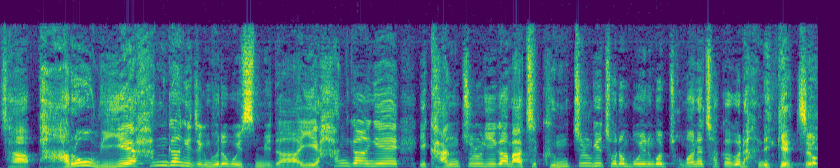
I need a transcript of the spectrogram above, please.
자, 바로 위에 한강이 지금 흐르고 있습니다. 이 한강의 이 강줄기가 마치 금줄기처럼 보이는 건 저만의 착각은 아니겠죠.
